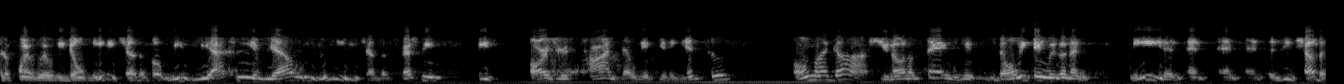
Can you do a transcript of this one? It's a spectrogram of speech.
to the point where we don't need each other. But we, we actually, in reality, do need each other, especially arduous times that we're getting into. Oh my gosh, you know what I'm saying? We, the only thing we're going to need and, and, and, and is each other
